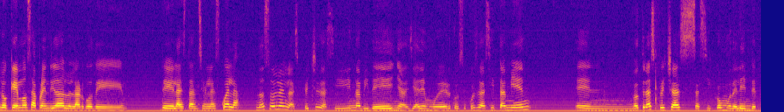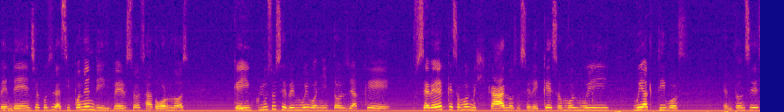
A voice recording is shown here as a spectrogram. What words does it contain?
lo que hemos aprendido a lo largo de, la estancia en la escuela. No solo en las fechas así navideñas, ya de muertos y cosas así, también en otras fechas así como de la independencia, cosas así, ponen diversos adornos que incluso se ven muy bonitos ya que se ve que somos mexicanos o se ve que somos muy, muy activos. Entonces,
